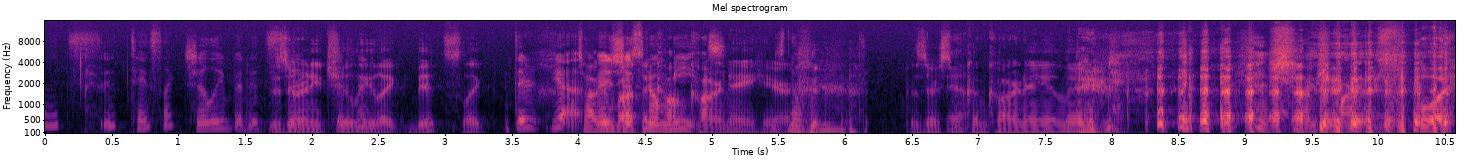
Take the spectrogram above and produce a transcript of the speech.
No, it's it tastes like chili, but it's. Is there like, any chili different. like bits? Like There, yeah, talking about just the no con meat. carne here. No meat. Is there some Yeah. con carne in there? I'm smart. Boy,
